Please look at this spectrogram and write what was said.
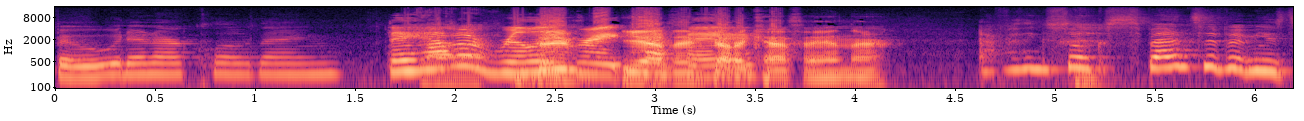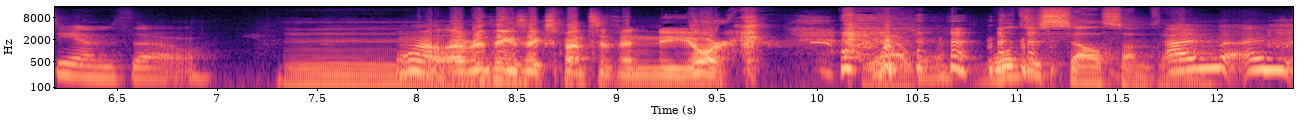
food in our clothing? They have a really They've- great yeah, cafe. they've got a cafe in there. Everything's so expensive at museums, though. Mm, Well, everything's expensive in New York. yeah, we'll just sell something. I'm, I'm,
